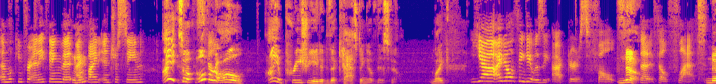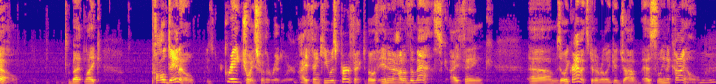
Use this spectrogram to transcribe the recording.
am looking for anything that I Mhm. find interesting, I so this film. overall, I appreciated the casting of this film. Like, yeah, I don't think it was the actor's fault. No. that it fell flat. no, but like Paul Dano is great choice for the Riddler. I think he was perfect, both in and out of the mask. I think um, Zoe Kravitz did a really good job as Selina Kyle. Mhm.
